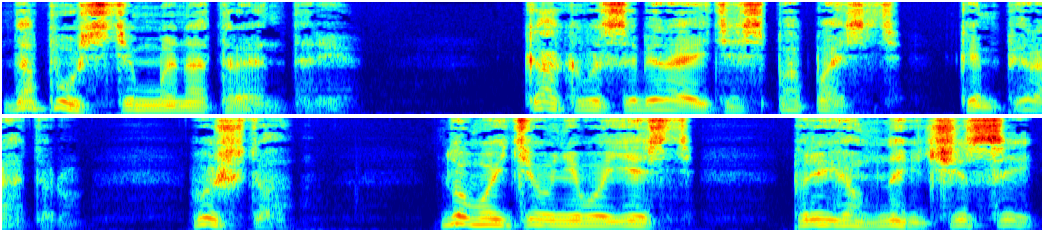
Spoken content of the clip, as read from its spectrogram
Допустим, мы на Трентере. Как вы собираетесь попасть к императору? Вы что, думаете, у него есть приемные часы?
